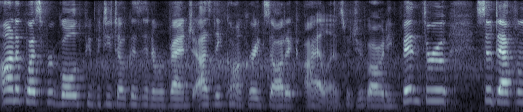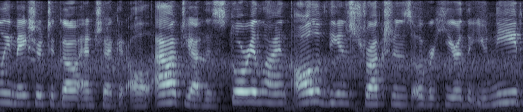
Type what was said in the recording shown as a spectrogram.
on a quest for gold, PBT tokens, and revenge as they conquer exotic islands, which we've already been through, so definitely make sure to go and check it all out. You have the storyline, all of the instructions over here that you need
